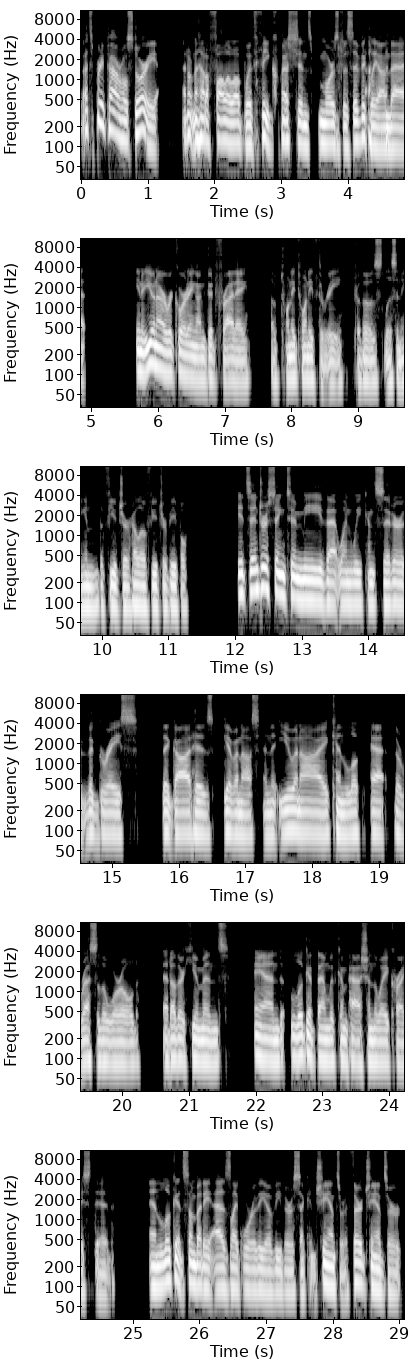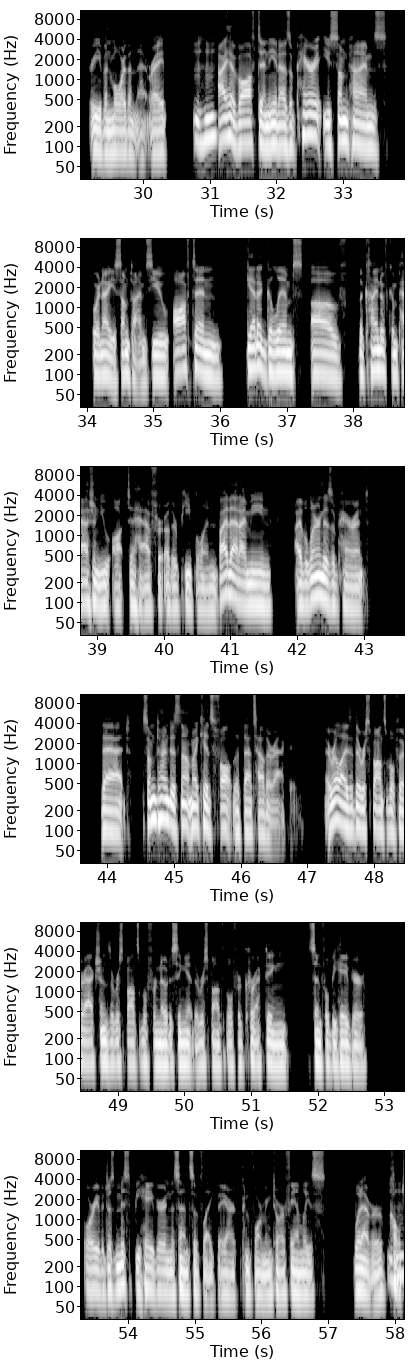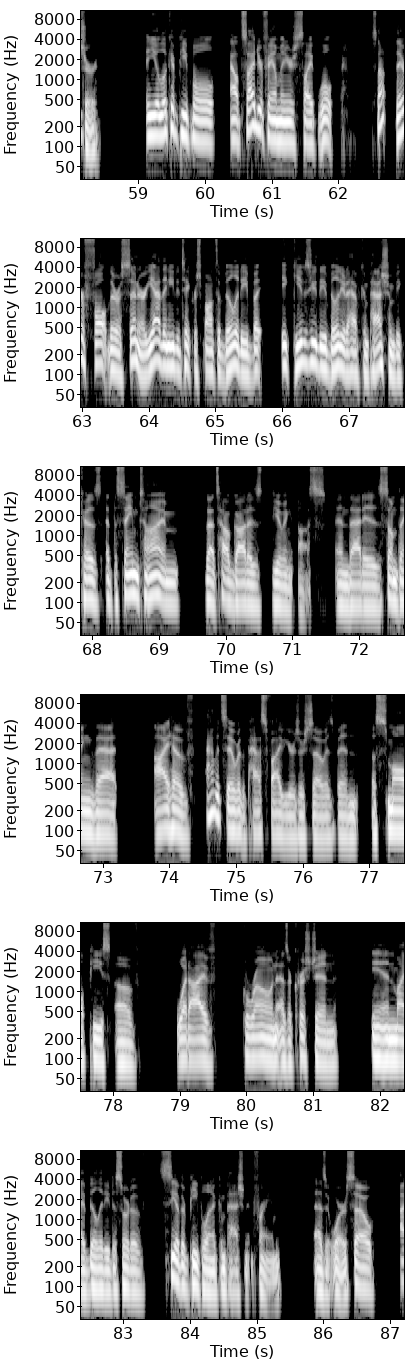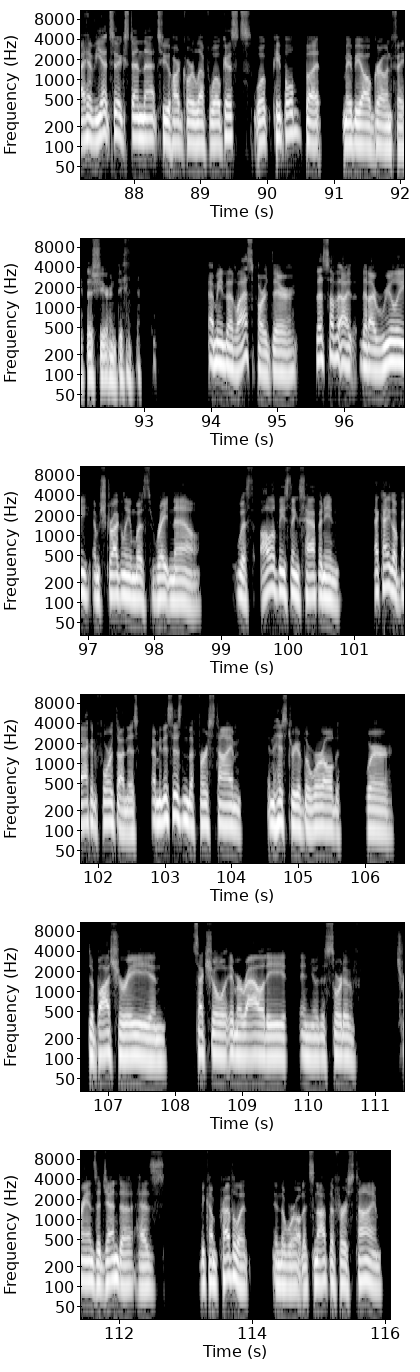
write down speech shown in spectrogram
That's a pretty powerful story. I don't know how to follow up with any questions more specifically on that. You know, you and I are recording on Good Friday of 2023 for those listening in the future. Hello, future people. It's interesting to me that when we consider the grace that God has given us and that you and I can look at the rest of the world, at other humans, and look at them with compassion the way Christ did, and look at somebody as like worthy of either a second chance or a third chance or, or even more than that, right? Mm-hmm. I have often, you know, as a parent, you sometimes, or not you sometimes, you often get a glimpse of the kind of compassion you ought to have for other people. And by that, I mean, I've learned as a parent that sometimes it's not my kid's fault that that's how they're acting. I realize that they're responsible for their actions, they're responsible for noticing it, they're responsible for correcting sinful behavior or even just misbehavior in the sense of like they aren't conforming to our family's whatever mm-hmm. culture. And you look at people outside your family and you're just like, well, it's not their fault they're a sinner. Yeah, they need to take responsibility, but it gives you the ability to have compassion because at the same time, that's how God is viewing us. And that is something that I have, I would say, over the past five years or so, has been a small piece of what I've grown as a Christian in my ability to sort of see other people in a compassionate frame, as it were. So I have yet to extend that to hardcore left wokeists, woke people, but maybe I'll grow in faith this year and do that. I mean, the last part there, that's something I, that I really am struggling with right now. With all of these things happening, I kind of go back and forth on this. I mean, this isn't the first time in the history of the world where debauchery and sexual immorality and you know this sort of trans agenda has become prevalent in the world. It's not the first time.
